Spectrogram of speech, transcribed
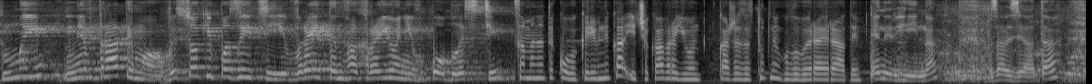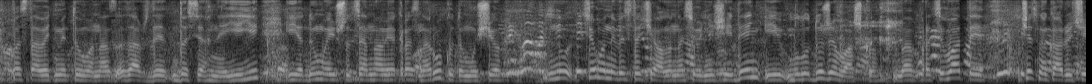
Ми не втратимо високі позиції в рейтингах районів області. Саме на такого керівника і чекав район, каже заступник голови райради. енергійна, завзята, поставить мету, вона завжди досягне її. І я думаю, що це нам якраз на руку, тому що ну цього не вистачало на сьогоднішній день, і було дуже важко працювати. Чесно кажучи,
